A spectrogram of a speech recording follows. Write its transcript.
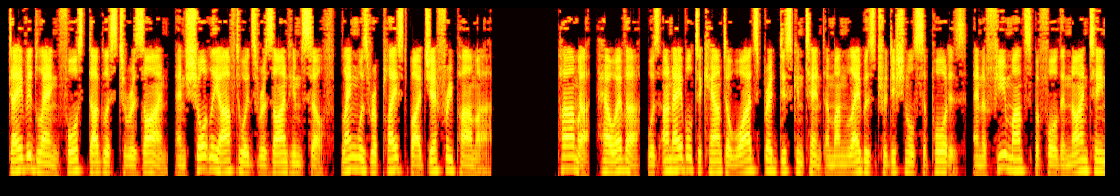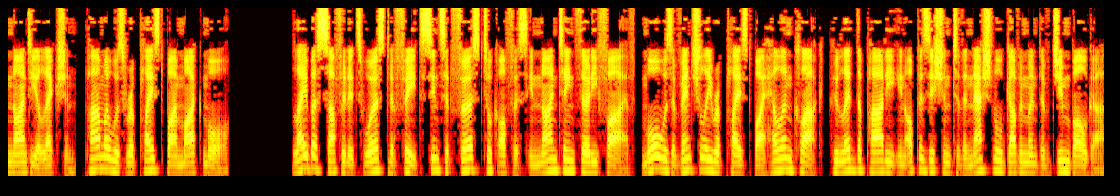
David Lange forced Douglas to resign, and shortly afterwards resigned himself. Lange was replaced by Geoffrey Palmer. Palmer, however, was unable to counter widespread discontent among Labour's traditional supporters, and a few months before the 1990 election, Palmer was replaced by Mike Moore. Labour suffered its worst defeat since it first took office in 1935. Moore was eventually replaced by Helen Clark, who led the party in opposition to the national government of Jim Bolger.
